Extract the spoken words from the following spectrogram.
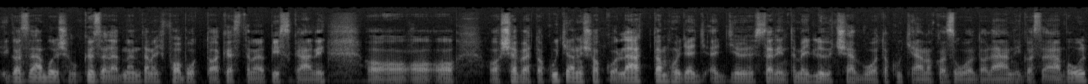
igazából, és akkor közelebb mentem, egy fabottal kezdtem el piszkálni a, a, a, a sebet a kutyán, és akkor láttam, hogy egy, egy szerintem egy lőtsebb volt a kutyának az oldalán igazából.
